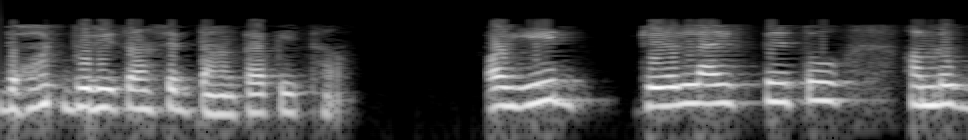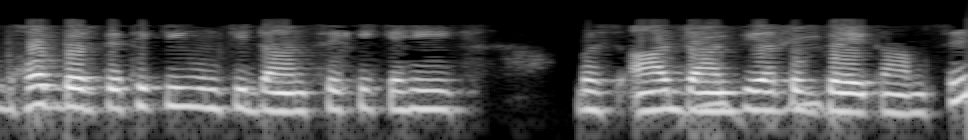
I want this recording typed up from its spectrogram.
बहुत बुरी तरह से डांटा भी था। और ये रियल लाइफ में तो हम लोग बहुत डरते थे कि उनकी डांट से कि कहीं बस आज डांट दिया तो गए काम से।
